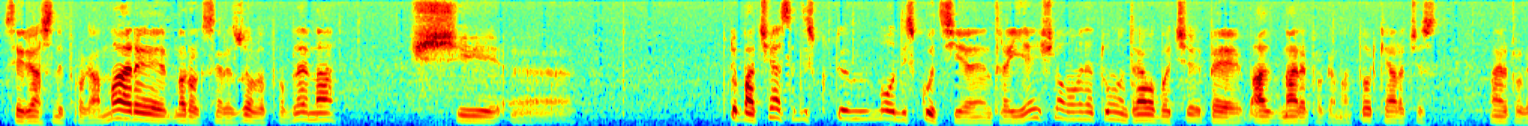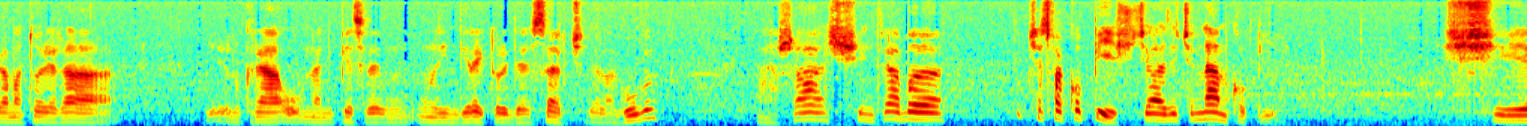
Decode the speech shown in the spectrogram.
serioasă de programare. Mă rog, se rezolvă problema și uh, după aceea se discută o discuție între ei și la un moment dat unul întreabă pe, ce, pe alt mare programator, chiar acest mare programator era, lucra una din piesele, unul din directorii de search de la Google, așa, și întreabă ce să fac copii și celălalt zice, n-am copii. Și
